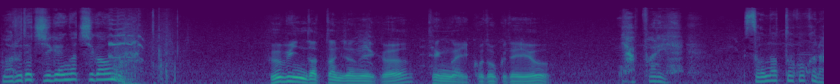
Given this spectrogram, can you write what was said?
まるで次元が違うんだ。不憫だったんじゃねえか？天外孤独でよ。やっぱりそんなとこかな。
